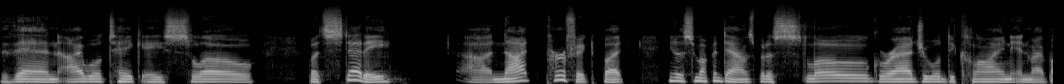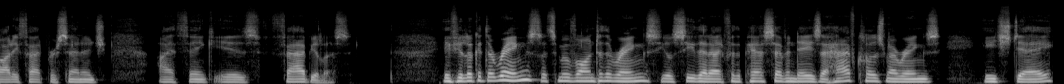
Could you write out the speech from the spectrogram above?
then I will take a slow but steady uh, not perfect, but you know, some up and downs, but a slow, gradual decline in my body fat percentage, I think is fabulous. If you look at the rings, let's move on to the rings. You'll see that I, for the past seven days, I have closed my rings each day,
